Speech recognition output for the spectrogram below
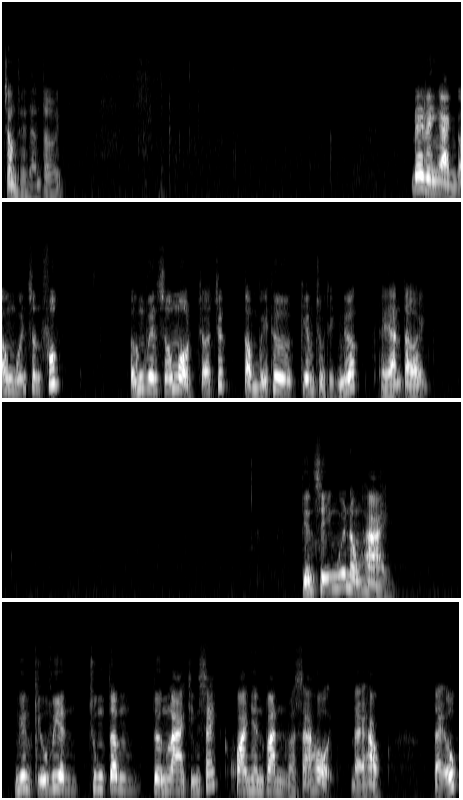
trong thời gian tới. Đây là hình ảnh ông Nguyễn Xuân Phúc, ứng viên số 1 cho chức Tổng Bí thư kiêm Chủ tịch nước thời gian tới. Tiến sĩ Nguyễn Hồng Hải, nghiên cứu viên Trung tâm Tương lai Chính sách Khoa Nhân văn và Xã hội Đại học tại Úc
